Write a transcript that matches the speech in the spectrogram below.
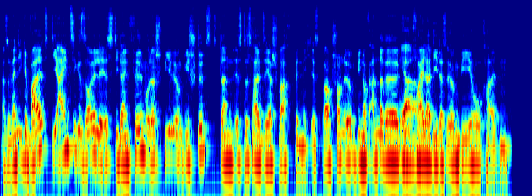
Also wenn die Gewalt die einzige Säule ist, die dein Film oder Spiel irgendwie stützt, dann ist es halt sehr schwach, finde ich. Es braucht schon irgendwie noch andere ja. Grundpfeiler, die das irgendwie hochhalten.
